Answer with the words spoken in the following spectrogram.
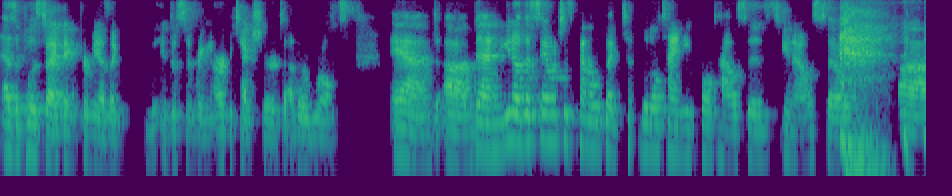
As opposed to, I think for me, I was like interested in bringing architecture to other worlds. And uh, then, you know, the sandwiches kind of look like t- little tiny cold houses, you know. So um,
